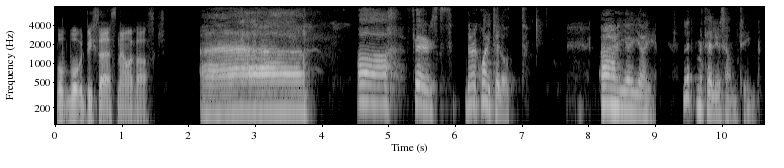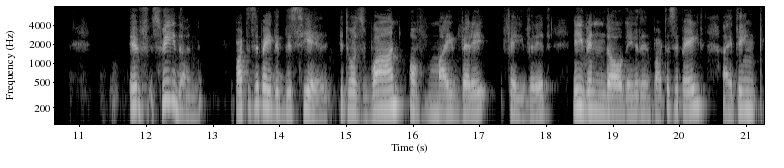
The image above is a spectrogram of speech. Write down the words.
What what would be first? Now I've asked. Uh, uh, first, there are quite a lot. Ay, ay, ay. Let me tell you something. If Sweden participated this year, it was one of my very favorite, even though they didn't participate. I think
